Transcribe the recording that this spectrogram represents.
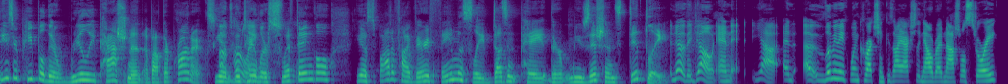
These are people that are really passionate about their products. You oh, know, totally. the Taylor Swift angle, you know, Spotify very famously doesn't pay their musicians diddly. No, they don't. And yeah, and uh, let me make one correction because I actually now read Mashable's story.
